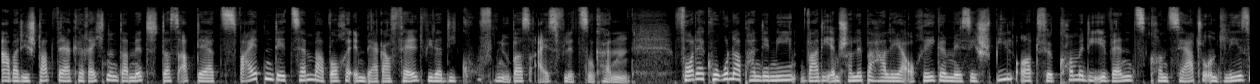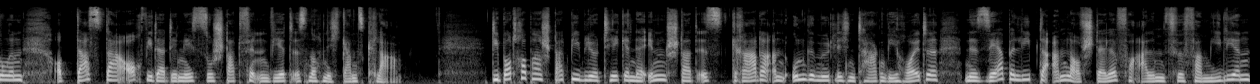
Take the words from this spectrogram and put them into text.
aber die Stadtwerke rechnen damit, dass ab der zweiten Dezemberwoche im Berger Feld wieder die Kufen übers Eis flitzen können. Vor der Corona-Pandemie war die Emscher Lippe Halle ja auch regelmäßig Spielort für Comedy-Events, Konzerte und Lesungen. Ob das da auch wieder demnächst so stattfinden wird, ist noch nicht ganz klar. Die Bottropper Stadtbibliothek in der Innenstadt ist gerade an ungemütlichen Tagen wie heute eine sehr beliebte Anlaufstelle, vor allem für Familien.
